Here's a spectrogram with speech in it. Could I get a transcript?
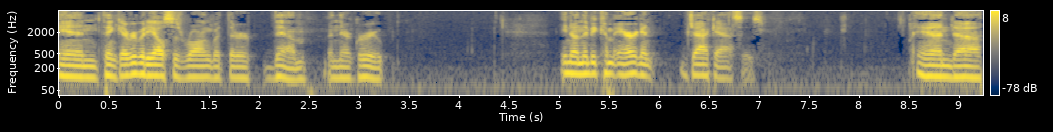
and think everybody else is wrong but they're them and their group. You know, and they become arrogant jackasses. And, uh,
